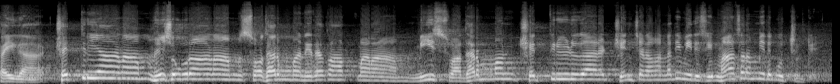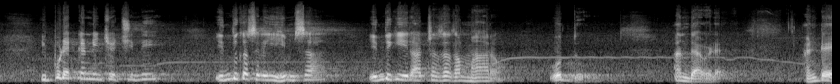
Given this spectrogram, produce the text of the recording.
పైగా క్షత్రియాణం శౌరాణం స్వధర్మ నిరతాత్మనాం. మీ స్వధర్మం క్షత్రియుడుగా రక్షించడం అన్నది మీరు సింహాసనం మీద కూర్చుంటే ఇప్పుడు ఎక్కడి నుంచి వచ్చింది? ఎందుకు అసలు ఈ హింస? ఎందుకు ఈ రాక్షస సంహారం? వద్దు అందావిడ. అంటే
